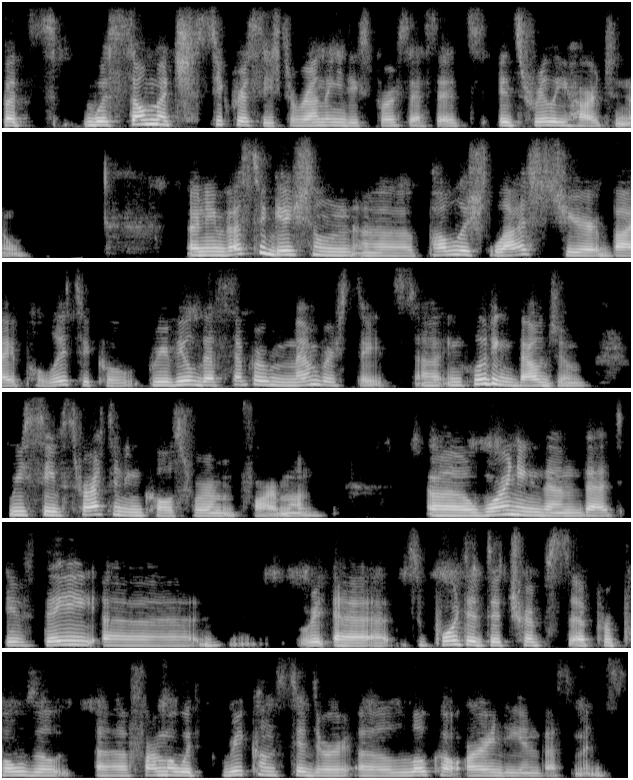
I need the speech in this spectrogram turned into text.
But with so much secrecy surrounding these processes, it's, it's really hard to know. An investigation uh, published last year by Politico revealed that several member states, uh, including Belgium, received threatening calls from pharma, uh, warning them that if they uh, uh, supported the TRIPS uh, proposal, pharma would reconsider local R&D investments.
